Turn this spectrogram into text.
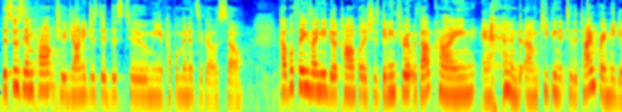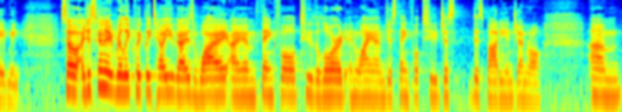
This was impromptu. Johnny just did this to me a couple minutes ago. So, a couple things I need to accomplish is getting through it without crying and um, keeping it to the time frame he gave me. So, I'm just going to really quickly tell you guys why I am thankful to the Lord and why I'm just thankful to just this body in general. Um,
